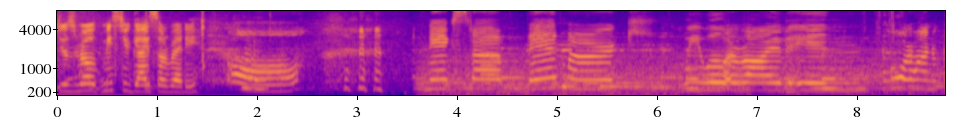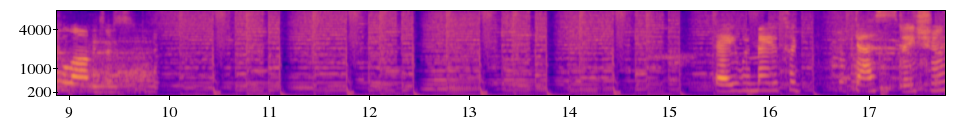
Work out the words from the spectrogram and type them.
Just wrote, miss you guys already. Aww. Next stop, Denmark. We will arrive in 400 kilometers. Okay, we made it to a gas station.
